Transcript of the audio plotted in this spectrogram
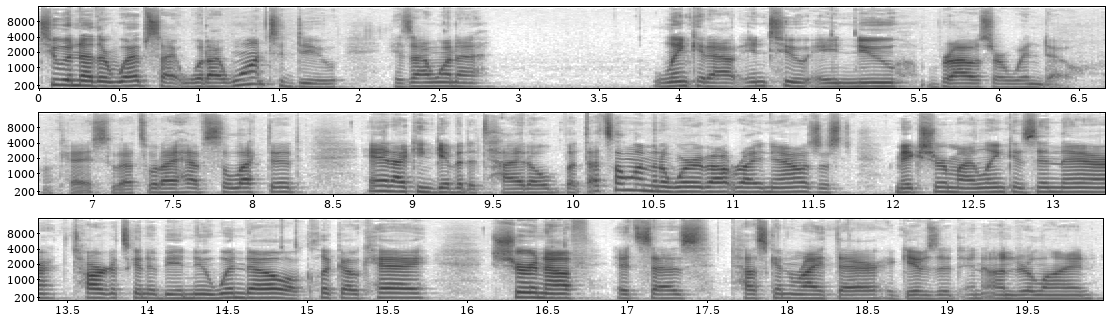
to another website, what I want to do is I want to link it out into a new browser window. Okay, so that's what I have selected, and I can give it a title, but that's all I'm going to worry about right now is just make sure my link is in there. The target's going to be a new window. I'll click OK. Sure enough, it says Tuscan right there. It gives it an underline,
